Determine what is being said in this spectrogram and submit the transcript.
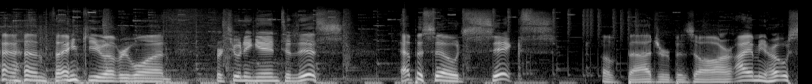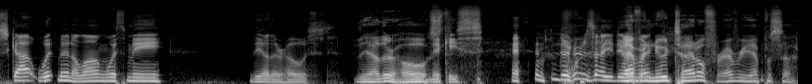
And thank you, everyone, for tuning in to this episode six of Badger Bizarre. I am your host, Scott Whitman. Along with me, the other host, The other host. Mickey Sanders. How you doing? I have a new title for every episode.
